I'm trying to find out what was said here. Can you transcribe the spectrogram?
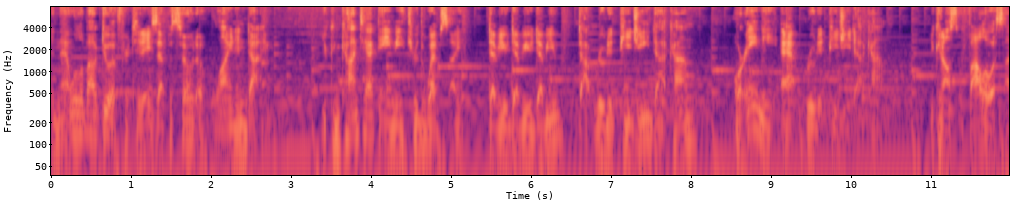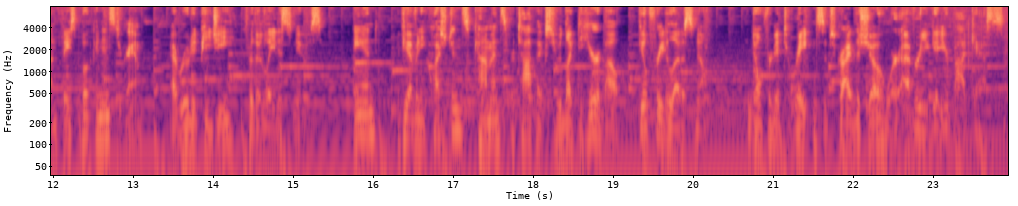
And that will about do it for today's episode of Wine and Dime. You can contact Amy through the website www.rootedpg.com or amy at rootedpg.com. You can also follow us on Facebook and Instagram at rootedpg for the latest news. And if you have any questions, comments, or topics you would like to hear about, feel free to let us know. And don't forget to rate and subscribe the show wherever you get your podcasts.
